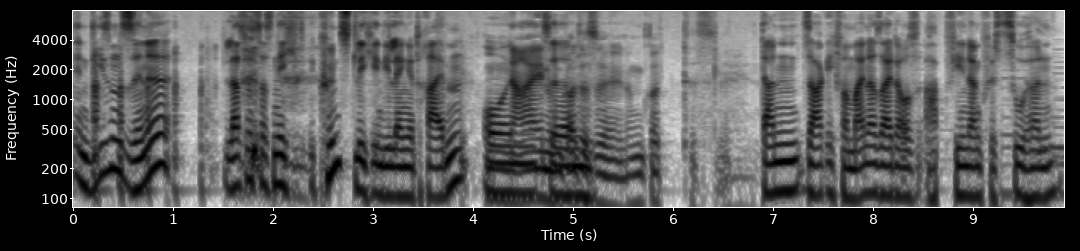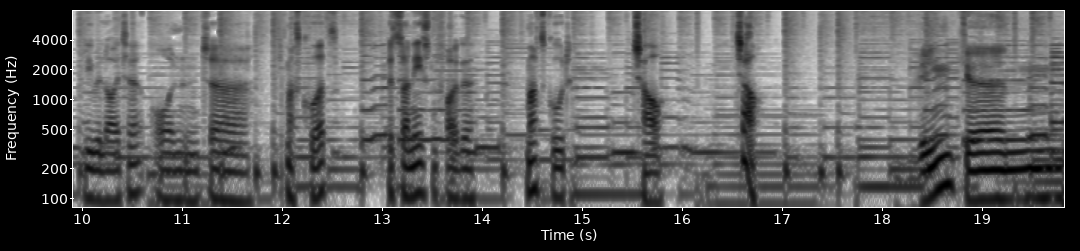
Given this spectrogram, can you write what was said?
in diesem Sinne, lass uns das nicht künstlich in die Länge treiben. Und, Nein, um ähm, Gottes Willen, um Gottes Willen. Dann sage ich von meiner Seite aus, habt vielen Dank fürs Zuhören, liebe Leute. Und äh, ich mach's kurz. Bis zur nächsten Folge. Macht's gut. Ciao. Ciao. Winken.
